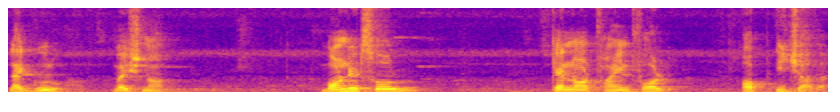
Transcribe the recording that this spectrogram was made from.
like Guru, Vaishnava. Bonded soul cannot find fault of each other.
